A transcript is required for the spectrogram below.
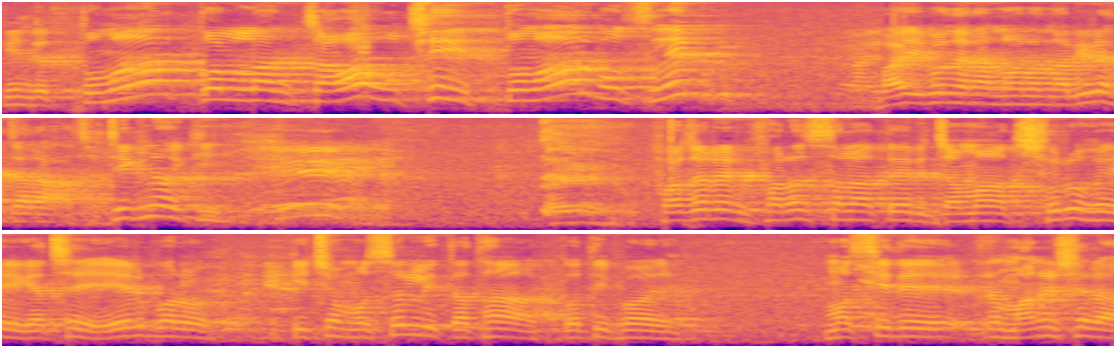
কিন্তু তোমার কল্যাণ চাওয়া উচিত, তোমার মুসলিম ভাই বোনেরা নরনারীরা যারা আছে, ঠিক নয় কি? ফজরের ফরজ সালাতের জামাত শুরু হয়ে গেছে, এরপরও কিছু মুসল্লি তথা কতিপয় মসজিদের মানুষেরা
